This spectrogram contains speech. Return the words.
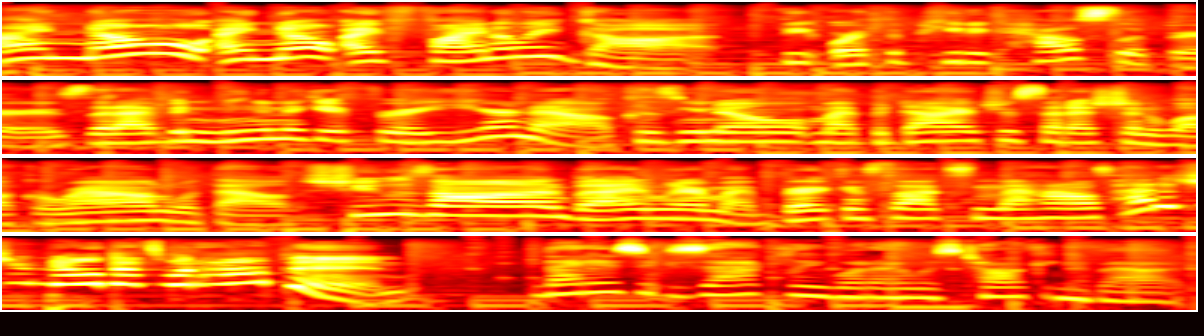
I know, I know. I finally got the orthopedic house slippers that I've been meaning to get for a year now. Because, you know, my podiatrist said I shouldn't walk around without shoes on, but I didn't wear my Birkenstocks in the house. How did you know that's what happened? That is exactly what I was talking about.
